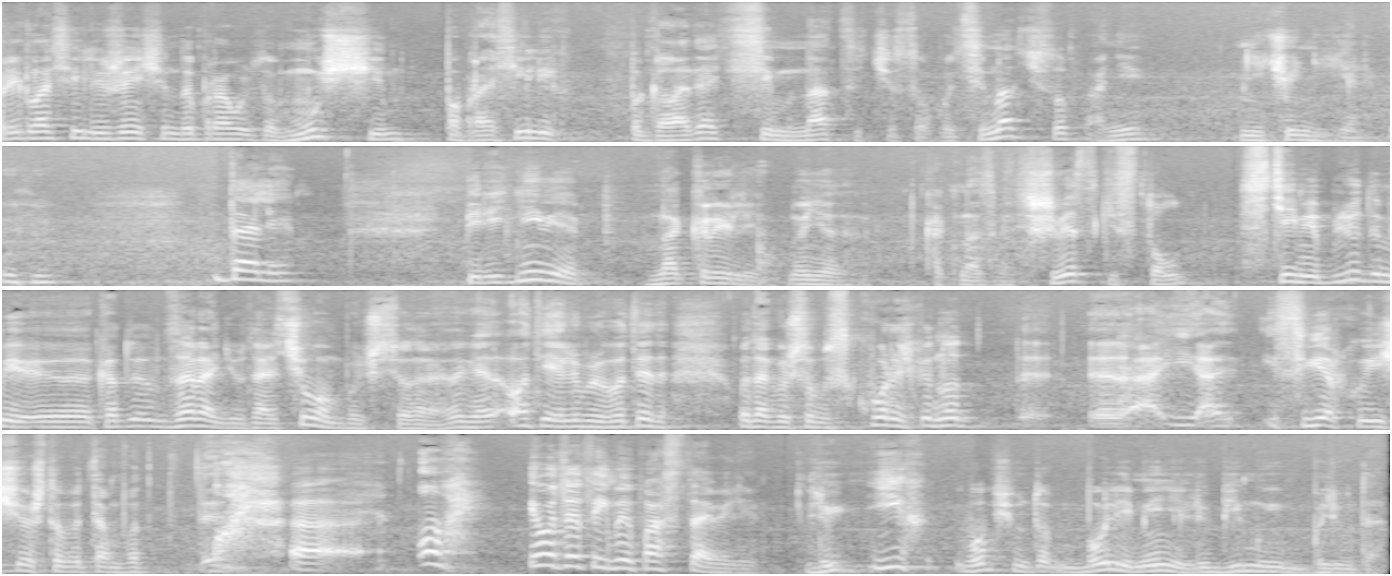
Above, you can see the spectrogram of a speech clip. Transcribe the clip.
пригласили женщин добровольцев, мужчин, попросили их поголодать 17 часов. Вот 17 часов они ничего не ели. Угу. Далее. Перед ними накрыли, ну не, как назвать, шведский стол с теми блюдами, э, которые заранее узнали, что вам больше всего нравится. Говорят, вот я люблю вот это, вот такое, чтобы с корочкой, но э, э, и, а, и сверху еще, чтобы там вот... Ой. А, Ой. И вот это и мы поставили. Их, в общем-то, более-менее любимые блюда.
